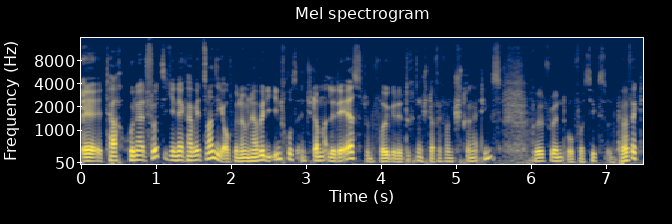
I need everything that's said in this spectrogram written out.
äh, Tag 140 in der KW 20 aufgenommen habe. Die Intros entstammen alle der ersten Folge der dritten Staffel von Stranger Things, Girlfriend, O for Six und Perfect.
